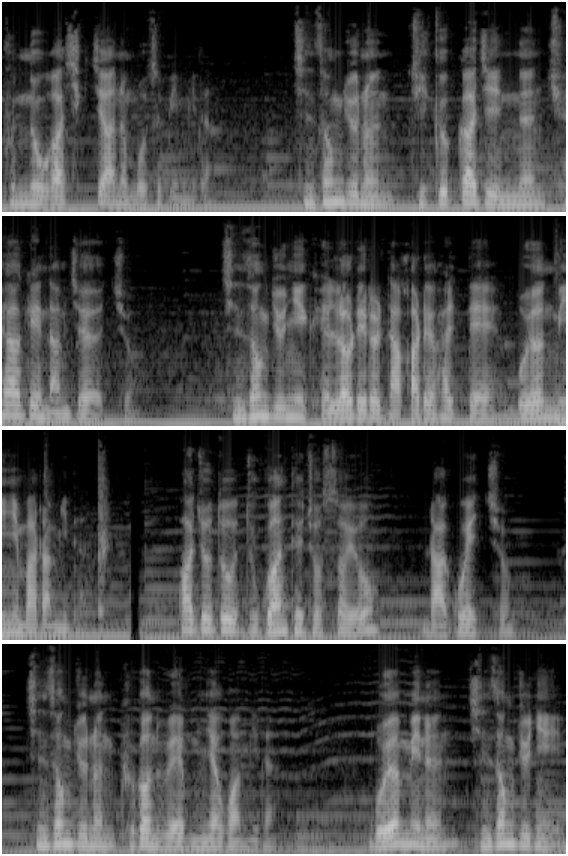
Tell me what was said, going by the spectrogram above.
분노가 식지 않은 모습입니다. 진성준은 뒤끝까지 있는 최악의 남자였죠. 진성준이 갤러리를 나가려 할 때 모현민이 말합니다. 화조도 누구한테 줬어요? 라고 했죠. 진성준은 그건 왜 묻냐고 합니다. 모현민은 진성준이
